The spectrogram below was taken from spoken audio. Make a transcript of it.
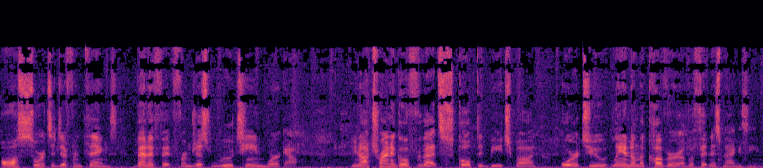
all sorts of different things benefit from just routine workout. You're not trying to go for that sculpted beach bod or to land on the cover of a fitness magazine.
